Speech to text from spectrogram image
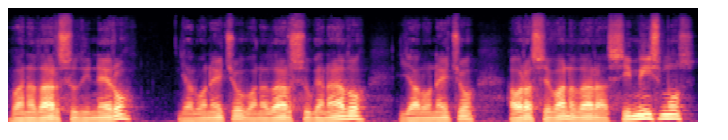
van a dar su dinero, ya lo han hecho, van a dar su ganado, ya lo han hecho, ahora se van a dar a sí mismos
